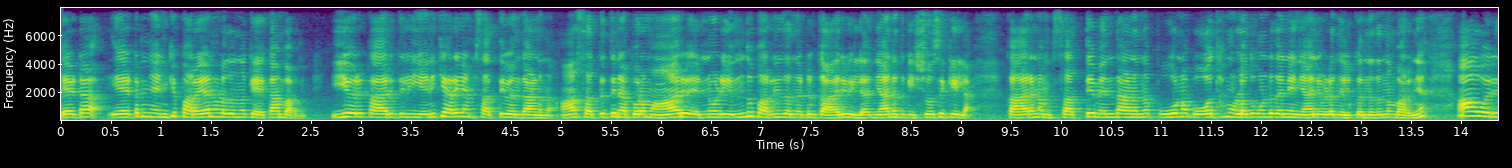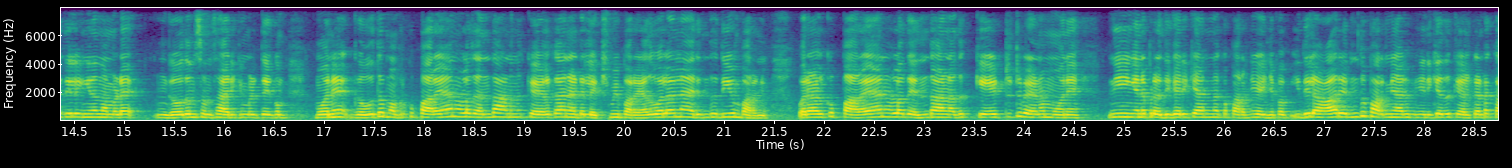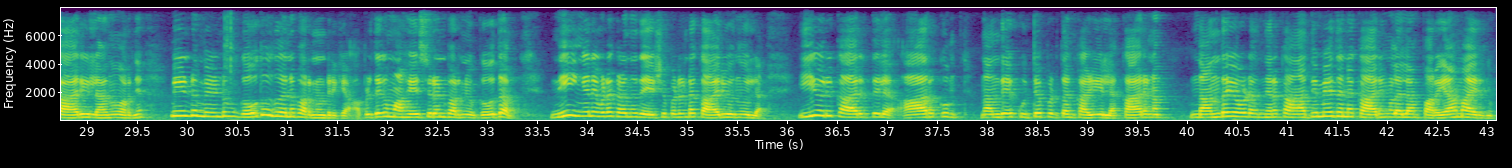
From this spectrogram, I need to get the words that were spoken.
ഏട്ടാ ഏട്ടൻ എനിക്ക് പറയാനുള്ളതൊന്ന് കേൾക്കാൻ പറഞ്ഞു. ഈ ഒരു കാര്യത്തിൽ എനിക്കറിയാം സത്യം എന്താണെന്ന്. ആ സത്യത്തിനപ്പുറം ആര് എന്നോട് എന്തു പറഞ്ഞു തന്നിട്ടും കാര്യമില്ല. ഞാനത് വിശ്വസിക്കില്ല. കാരണം സത്യം എന്താണെന്ന് പൂർണ ബോധമുള്ളത് കൊണ്ട് തന്നെ ഞാനിവിടെ നിൽക്കുന്നതെന്നും പറഞ്ഞ് ആ ഒരു ഇതിൽ ഇങ്ങനെ നമ്മുടെ ഗൗതം സംസാരിക്കുമ്പോഴത്തേക്കും മോനെ ഗൗതം അവർക്ക് പറയാനുള്ളത് എന്താണെന്ന് കേൾക്കാനായിട്ട് ലക്ഷ്മി പറയും. അതുപോലെ തന്നെ അരുന്ധതിയും പറഞ്ഞു. ഒരാൾക്ക് പറയാനുള്ളത് എന്താണ് അത് കേട്ടിട്ട് വേണം മോനെ നീ ഇങ്ങനെ പ്രതികരിക്കാനെന്നൊക്കെ പറഞ്ഞു കഴിഞ്ഞപ്പം ഇതിൽ ആരെന്ത് പറഞ്ഞാലും എനിക്കത് കേൾക്കേണ്ട കാര്യമില്ല എന്ന് പറഞ്ഞ് വീണ്ടും വീണ്ടും ഗൗതം ഇത് തന്നെ പറഞ്ഞുകൊണ്ടിരിക്കുക. അപ്പോഴത്തേക്കും മഹേശ്വരൻ പറഞ്ഞു ഗൗതം നീ ഇങ്ങനെ ഇവിടെ കിടന്ന് ദേഷ്യപ്പെടേണ്ട കാര്യമൊന്നുമില്ല. ഈ ഒരു കാര്യത്തിൽ ആർക്കും നന്ദയെ കുറ്റപ്പെടുത്താൻ കഴിയില്ല. കാരണം നന്ദയോട് നിനക്ക് ആദ്യമേ തന്നെ കാര്യങ്ങളെല്ലാം പറയാമായിരുന്നു.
